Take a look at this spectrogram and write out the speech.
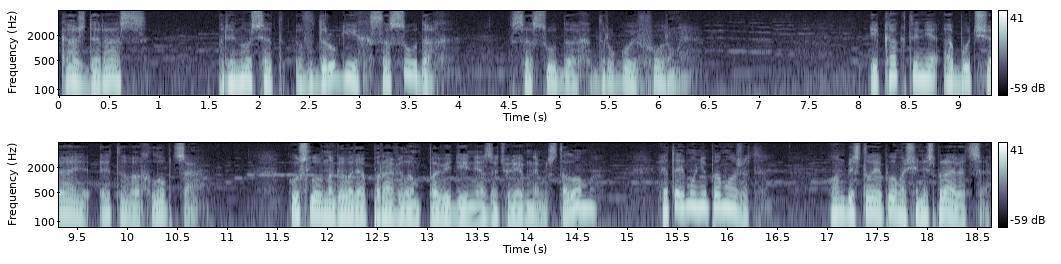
каждый раз приносят в других сосудах, в сосудах другой формы. И как ты не обучая этого хлопца, условно говоря, правилам поведения за тюремным столом, это ему не поможет. Он без твоей помощи не справится.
